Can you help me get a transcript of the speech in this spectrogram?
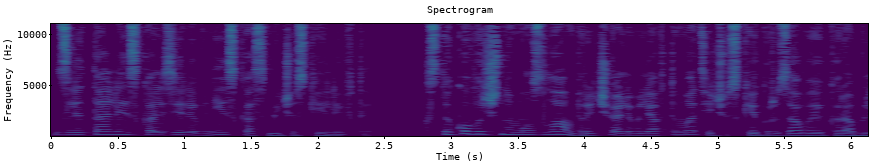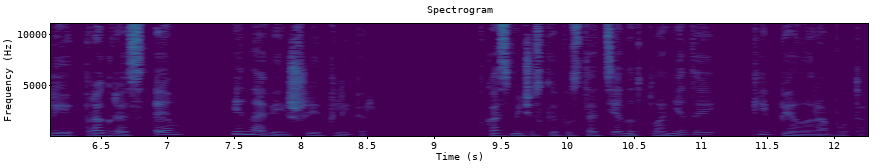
взлетали и скользили вниз космические лифты. К стыковочным узлам причаливали автоматические грузовые корабли «Прогресс-М» и новейший «Клипер». В космической пустоте над планетой кипела работа.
